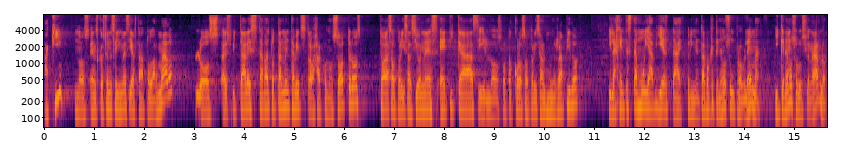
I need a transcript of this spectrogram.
Aquí, nos, en cuestión de seis meses ya estaba todo armado, los hospitales estaban totalmente abiertos a trabajar con nosotros, todas las autorizaciones éticas y los protocolos autorizaron muy rápido y la gente está muy abierta a experimentar porque tenemos un problema y queremos solucionarlo.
